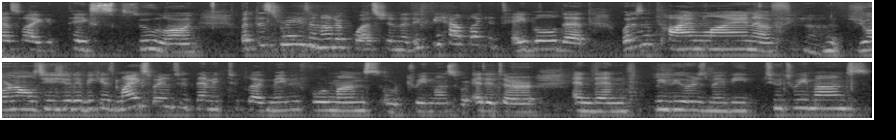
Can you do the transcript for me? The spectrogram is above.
that's like it takes too long but this raises another question that if we have like a table that what is the timeline of journals usually? Because my experience with them it took like maybe four months or three months for editor and then reviewers maybe two three months.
